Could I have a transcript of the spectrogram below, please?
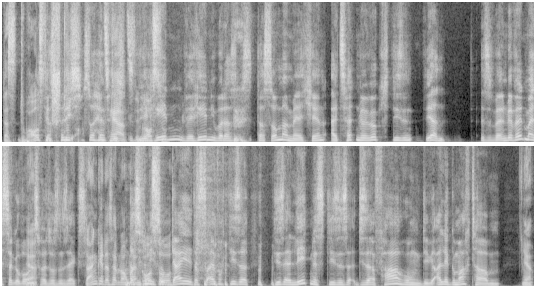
das, du brauchst den Das ich Stich auch so ins heftig. Herz. Den wir, reden, wir reden über das, das Sommermärchen, als hätten wir wirklich diesen, ja, als wären wir Weltmeister geworden Ja. 2006. du. Danke, deshalb nochmal das ein finde ich so geil, dass du einfach diese, diese Erlebnis, dieses, diese Erfahrung, die wir alle gemacht haben, Ja.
